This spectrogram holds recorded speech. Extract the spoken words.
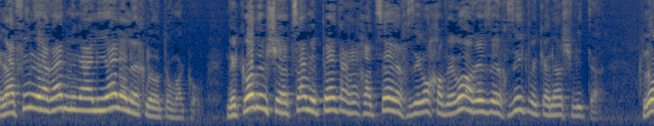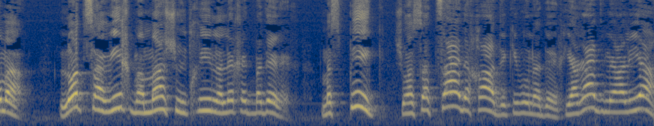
אלא אפילו ירד מן העלייה ללך לאותו מקום. וקודם שיצא מפתח החצר החזירו חברו, הרי זה החזיק וקנה שביתה. כלומר, לא צריך ממש שהוא התחיל ללכת בדרך. מספיק שהוא עשה צעד אחד לכיוון הדרך, ירד מהעלייה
